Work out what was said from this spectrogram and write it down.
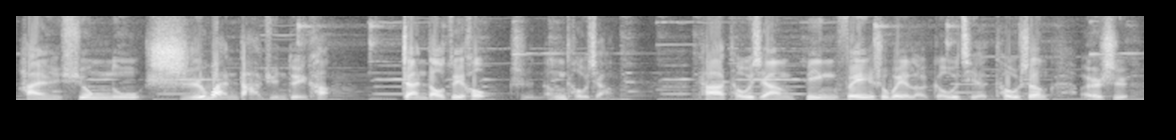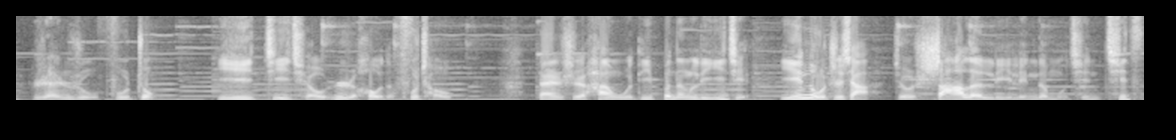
和匈奴十万大军对抗，战到最后只能投降。他投降并非是为了苟且偷生，而是忍辱负重。以祈求日后的复仇，但是汉武帝不能理解，一怒之下就杀了李陵的母亲妻子。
